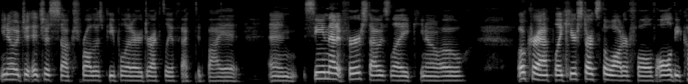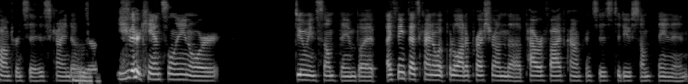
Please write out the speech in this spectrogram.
you know, it, it just sucks for all those people that are directly affected by it. And seeing that at first, I was like, you know, oh, oh crap! Like here starts the waterfall of all the conferences, kind of yeah. either canceling or doing something. But I think that's kind of what put a lot of pressure on the Power Five conferences to do something and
